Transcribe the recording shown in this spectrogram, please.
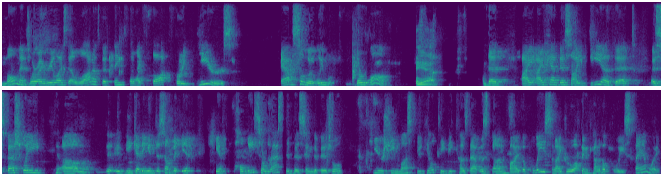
moment where I realized that a lot of the things that I thought for years, absolutely, they're wrong. Yeah. That I, I had this idea that, especially um, getting into some of it, if if police arrested this individual, he or she must be guilty because that was done by the police. And I grew up in kind of a police family.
